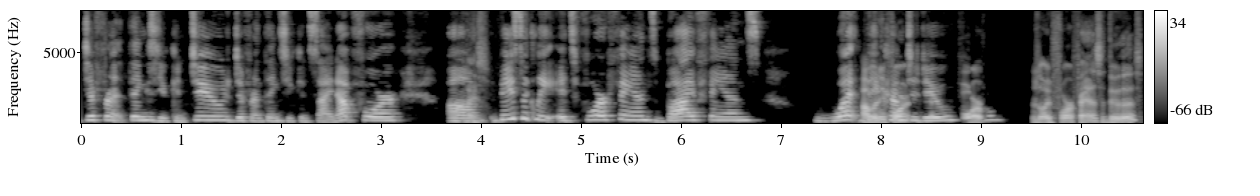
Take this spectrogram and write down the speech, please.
different things you can do, different things you can sign up for. Um Nice. basically it's for fans, by fans. What How they come for- to do, Four of them? There's only four fans to do this.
